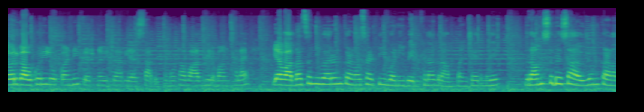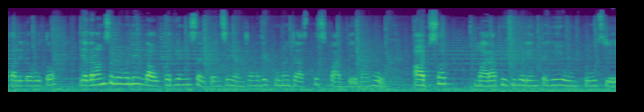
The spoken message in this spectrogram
यावर गावकरी लोकांनी प्रश्न विचारले असता तिथे मोठा वाद निर्माण झालाय. या वादाचं निवारण करण्यासाठी वणी बेलखेडा ग्रामपंचायतमध्ये ग्रामसभेचं आयोजन करण्यात आलेलं होतं. या ग्रामसभेमध्ये गावकरी आणि सरपंच यांच्यामध्ये पुन्हा जास्तच वाद निर्माण होऊन आपसात मारापिटीपर्यंत हे येऊन पोहोचले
